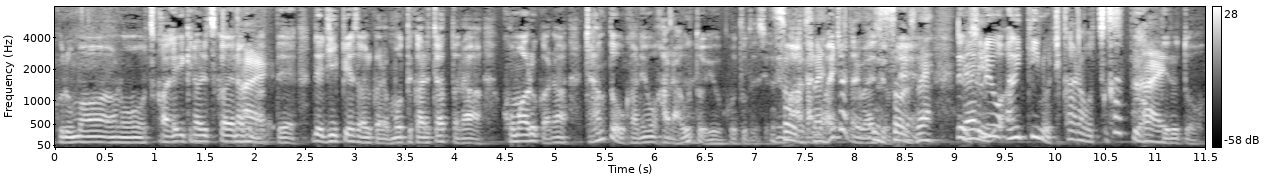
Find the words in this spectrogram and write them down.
車あの使え、いきなり使えなくなって、はい、で、GPS あるから持ってかれちゃったら困るから、ちゃんとお金を払うということですよね、はい、まあ、当たり前っちゃ当たり前ですよね。そうですね。でそれを IT の力を使ってやってると、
